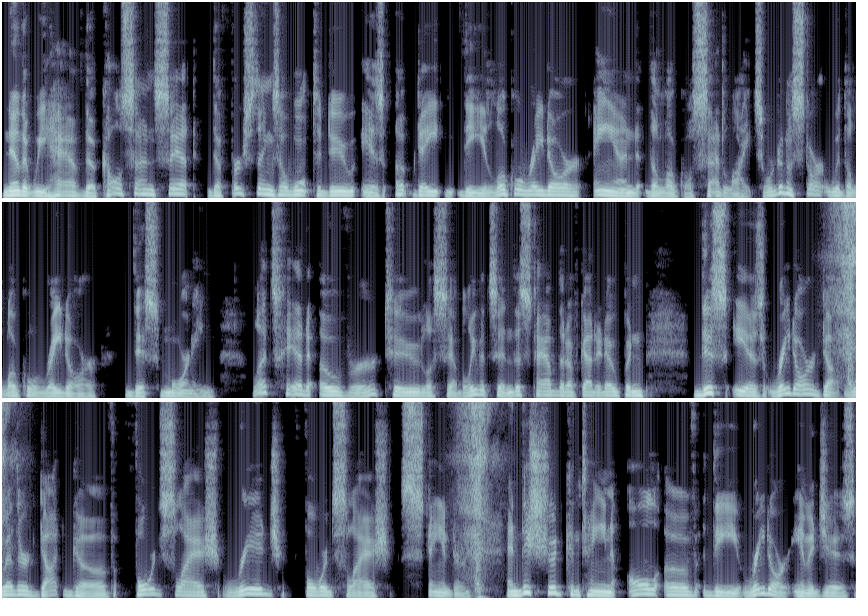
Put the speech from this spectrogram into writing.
Now that we have the call sign set, the first things I want to do is update the local radar and the local satellites. We're going to start with the local radar this morning. Let's head over to, let's see, I believe it's in this tab that I've got it open. This is radar.weather.gov forward slash ridge forward slash standard. And this should contain all of the radar images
